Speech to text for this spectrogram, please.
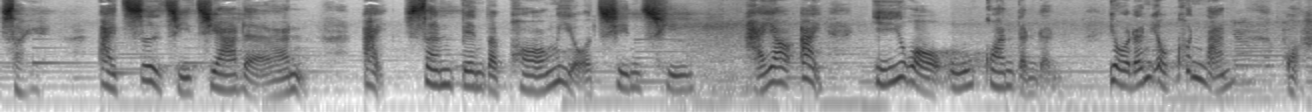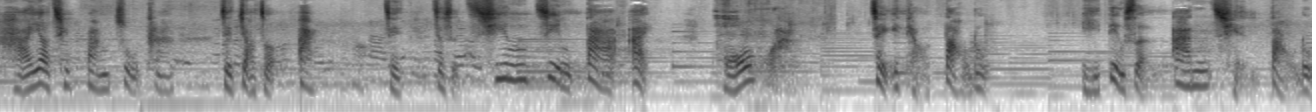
所以，爱自己家人，爱身边的朋友亲戚，还要爱与我无关的人。有人有困难，我还要去帮助他，这叫做爱。这就是清净大爱佛法这一条道路。一定是安全道路，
